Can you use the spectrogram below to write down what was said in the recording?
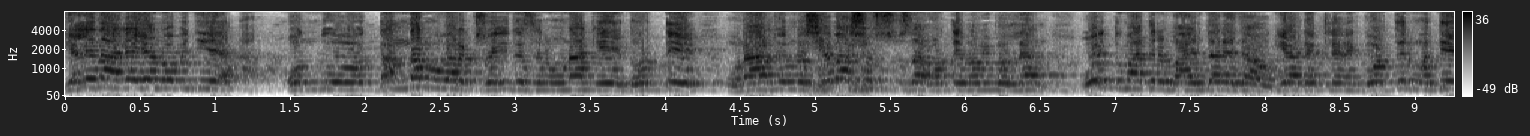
গেলেন আগাইয়া নবীজি অন্ধু দান্দার মুবারক শহীদ হয়েছেন ধরতে। ওনার জন্য সেবা শুশ্রূষা করতে নবী বললেন, ওই তোমাদের বাইরে যাও, গিয়া দেখলেন গর্তের মধ্যে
